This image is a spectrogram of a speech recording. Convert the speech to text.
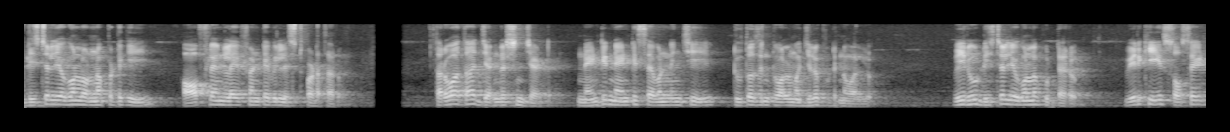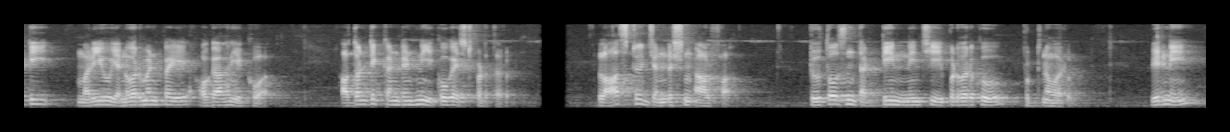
డిజిటల్ యుగంలో ఉన్నప్పటికీ ఆఫ్లైన్ లైఫ్ అంటే వీళ్ళు ఇష్టపడతారు. తర్వాత generation Z nineteen ninety seven నుంచి టూ థౌజండ్ ట్వెల్వ్ మధ్యలో పుట్టిన వాళ్ళు. వీరు డిజిటల్ యుగంలో పుట్టారు. వీరికి సొసైటీ మరియు ఎన్వైర్మెంట్పై అవగాహన ఎక్కువ. అథెంటిక్ కంటెంట్ని ఎక్కువగా ఇష్టపడతారు. Last generation alpha two thousand thirteen నుంచి ఇప్పటి వరకు పుట్టినవారు. వీరిని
